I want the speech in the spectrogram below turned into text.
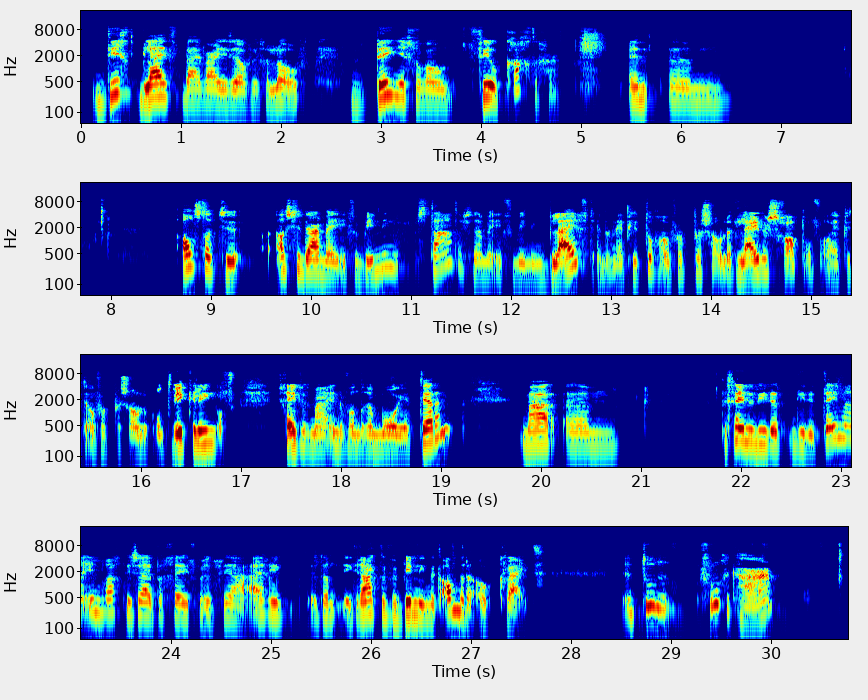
dicht blijft bij waar je zelf in gelooft, ben je gewoon veel krachtiger. En um, als, dat je, als je daarmee in verbinding staat, als je daarmee in verbinding blijft, en dan heb je het toch over persoonlijk leiderschap, of al heb je het over persoonlijke ontwikkeling, of geef het maar een of andere mooie term. Maar um, degene die, dat, die dit thema inbracht, die zei op een gegeven moment ja, eigenlijk, dan, ik raak de verbinding met anderen ook kwijt. En toen vroeg ik haar,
